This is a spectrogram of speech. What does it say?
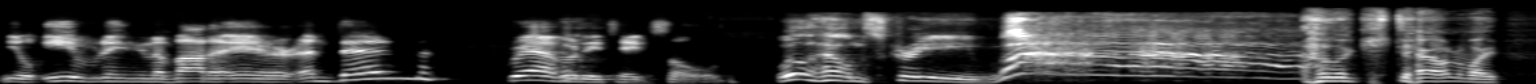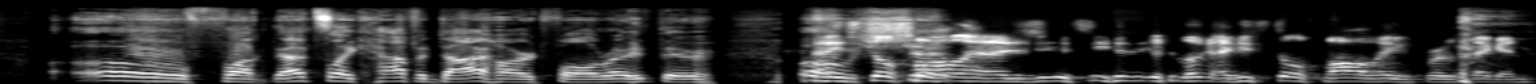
you know, evening Nevada air, and then gravity takes hold. Wilhelm scream. I Ah! look down. I'm like, oh fuck, that's like half a Die Hard fall right there. Oh and he's still shit! falling. And you see, you look, he's still falling for a second.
